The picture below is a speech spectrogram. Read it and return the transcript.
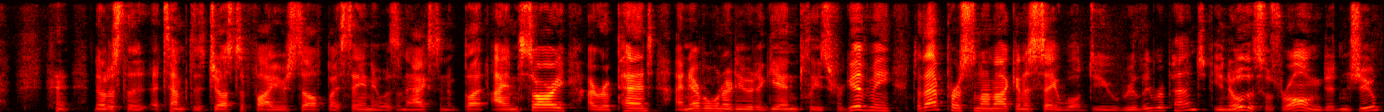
Notice the attempt to justify yourself by saying it was an accident, but I am sorry, I repent, I never want to do it again, please forgive me. To that person, I'm not going to say, Well, do you really repent? You know this was wrong, didn't you?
